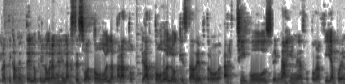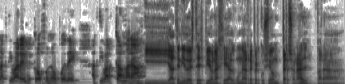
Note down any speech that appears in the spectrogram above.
prácticamente lo que logran es el acceso a todo el aparato, a todo lo que está dentro, archivos, imágenes, fotografía, pueden activar el micrófono, pueden activar cámara. ¿Y ha tenido este espionaje alguna repercusión personal para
